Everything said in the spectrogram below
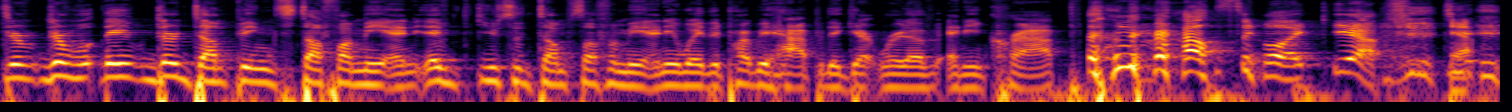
they're they're they, they're dumping stuff on me, and they used to dump stuff on me anyway. They'd probably be happy to get rid of any crap in their house. They're like, yeah, do you-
